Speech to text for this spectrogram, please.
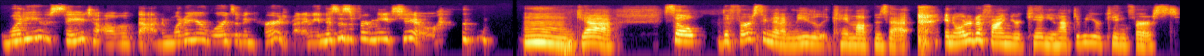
What do you say to all of that? And what are your words of encouragement? I mean this is for me too. Mm, yeah. So the first thing that immediately came up is that in order to find your king you have to be your king first.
